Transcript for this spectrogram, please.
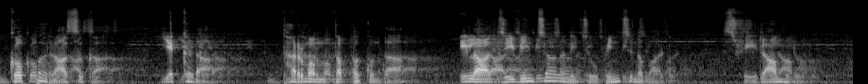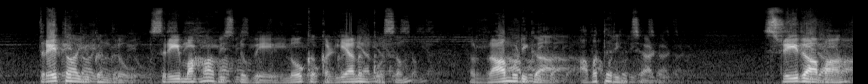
గొప్ప రాసుగా ఎక్కడ ధర్మం తప్పకుండా ఇలా జీవించాలని చూపించినవాడు శ్రీరాముడు. త్రేతాయుగంలో శ్రీ మహావిష్ణువే లోక కళ్యాణం కోసం రాముడిగా అవతరించాడు. శ్రీరామ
